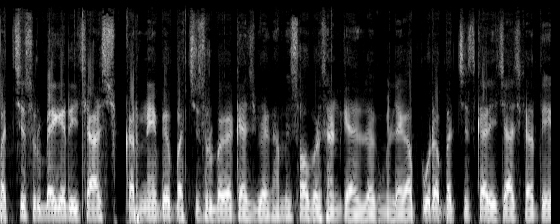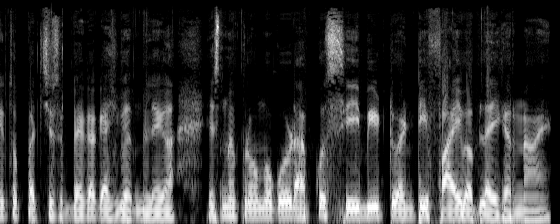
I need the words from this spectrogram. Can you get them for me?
पच्चीस रुपये के रिचार्ज करने पे पच्चीस रुपये का कैशबैक हमें सौ परसेंट कैशबैक मिलेगा। पूरा पच्चीस का रिचार्ज करते हैं तो पच्चीस रुपये का कैशबैक मिलेगा। इसमें प्रोमो कोड आपको C B twenty five apply करना है।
